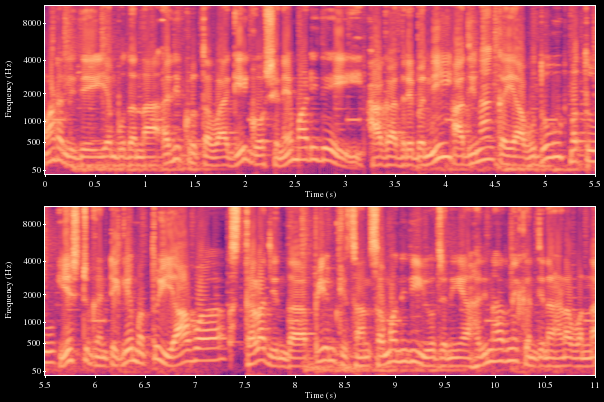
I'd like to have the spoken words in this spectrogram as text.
ಮಾಡಲಿದೆ ಎಂಬುದನ್ನ ಅಧಿಕೃತವಾಗಿ ಘೋಷಣೆ ಮಾಡಿದೆ. ಹಾಗಾದ್ರೆ ಬನ್ನಿ, ಆ ದಿನಾಂಕ ಯಾವುದು ಮತ್ತು ಎಷ್ಟು ಗಂಟೆಗೆ ಮತ್ತು ಯಾವ ಸ್ಥಳದಿಂದ ಪಿಎಂ ಕಿಸಾನ್ ನಿಧಿ ಯೋಜನೆಯ ಹದಿನಾರನೇ ಕಂತಿನ ಹಣವನ್ನ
